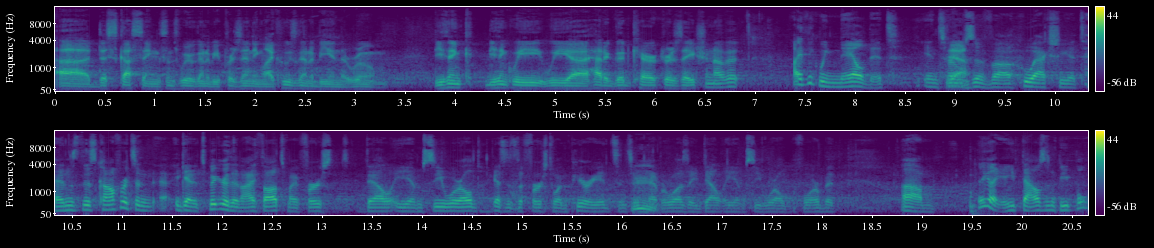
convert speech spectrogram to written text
uh, discussing since we were going to be presenting, like who's going to be in the room. Do you think? Do you think we we uh, had a good characterization of it? I think we nailed it in terms Yeah. of uh, who actually attends this conference. And again, it's bigger than I thought. It's my first Dell EMC World. I guess it's the first one, period, since there never was a Dell EMC World before. But um, I think like 8,000 people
